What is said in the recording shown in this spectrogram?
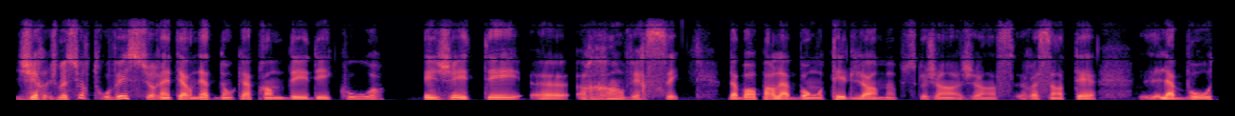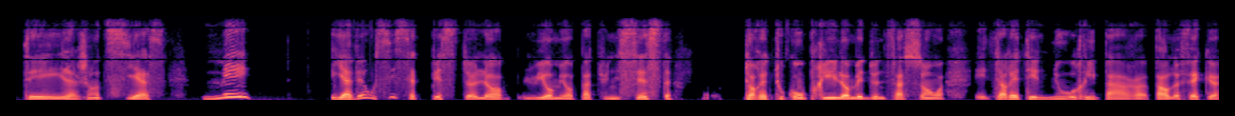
Je me suis retrouvé sur Internet donc à prendre des, des cours et j'ai été euh, renversé. D'abord par la bonté de l'homme, parce que j'en j'en ressentais, la beauté, la gentillesse, mais il y avait aussi cette piste-là, lui, homéopathe uniciste, tu aurais tout compris, là, mais d'une façon, et tu aurais été nourri par, par le fait que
